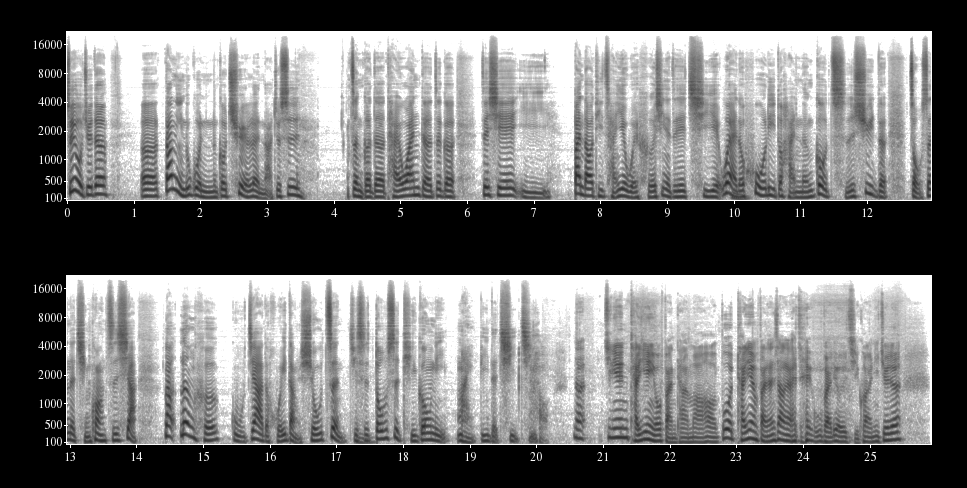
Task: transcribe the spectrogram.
所以我觉得，呃，当你如果你能够确认呐，就是整个的台湾的这个这些以半导体产业为核心的这些企业，未来的获利都还能够持续的走升的情况之下，那任何股价的回档修正，其实都是提供你买低的契机。好，那今天台积电有反弹嘛？哈，不过台积电反弹上来才 五百六十几块，你觉得？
